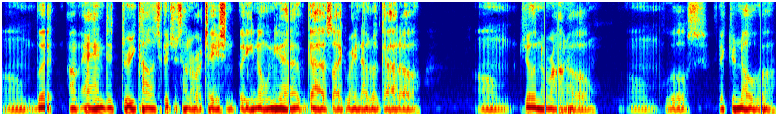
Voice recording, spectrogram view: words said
um, but um, and the three college pitchers on the rotation. But you know, when you have guys like Reynaldo Gatto, um, Joe Naranjo, um, who else? Victor Nova,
